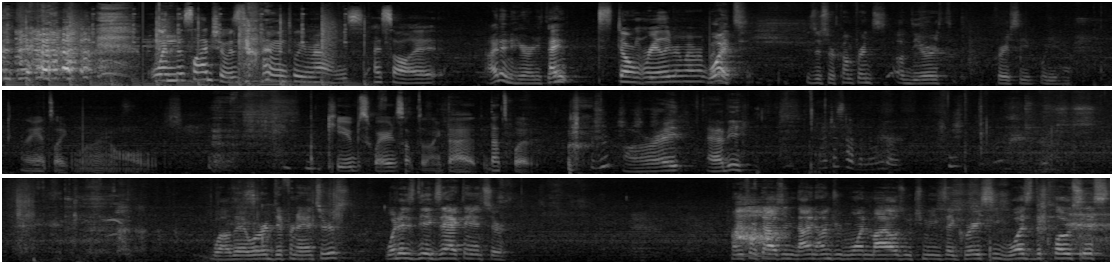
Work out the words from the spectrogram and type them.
when the slideshow was done in between rounds, I saw it. I didn't hear anything. just don't really remember. But what is the circumference of the Earth? Gracie, what do you have? I think it's like miles. cube, square, something like that. That's what. All right, Abby. I just have a number. Well, there were different answers. What is the exact answer? 24,901 miles, which means that Gracie was the closest.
